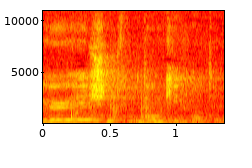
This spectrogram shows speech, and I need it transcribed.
Variation from Don Quixote.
